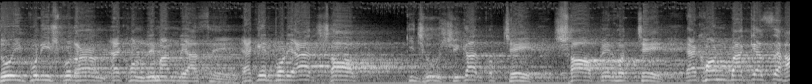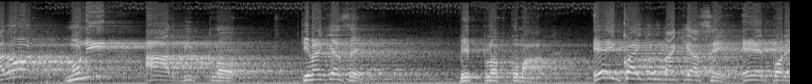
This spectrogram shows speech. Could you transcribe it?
দুই পুলিশ প্রধান এখন রিমান্ডে আছে। একের পরে এক সব কিছু স্বীকার করছে, সব বের হচ্ছে। এখন বাকি আছে হারুন মনি আর বিপ্লব। কি বাকি আছে? বিপ্লব কুমার। এই কয়েকজন বাকি আছে? এরপরে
